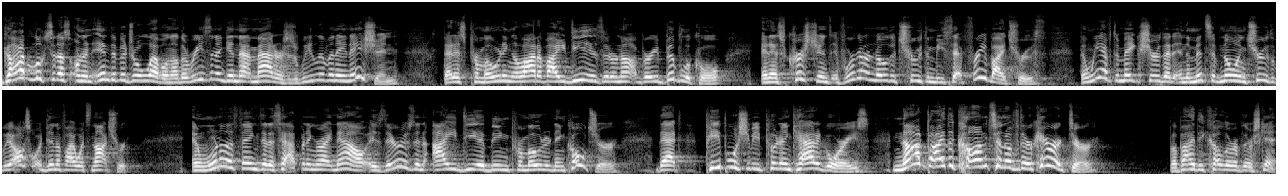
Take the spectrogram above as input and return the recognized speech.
God looks at us on an individual level. Now, the reason, again, that matters is we live in a nation that is promoting a lot of ideas that are not very biblical. And as Christians, if we're going to know the truth and be set free by truth, then we have to make sure that in the midst of knowing truth, we also identify what's not true. And one of the things that is happening right now is there is an idea being promoted in culture that people should be put in categories not by the content of their character, but by the color of their skin.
